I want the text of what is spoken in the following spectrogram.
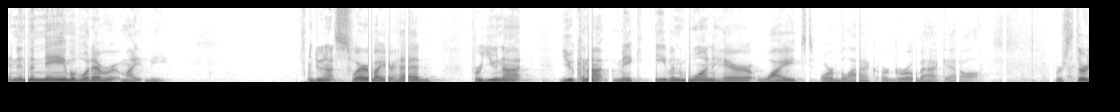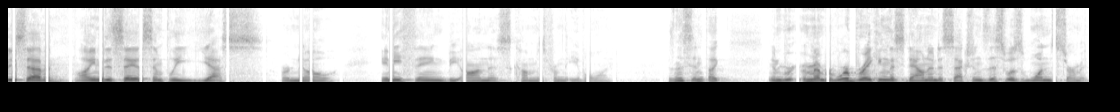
and in the name of whatever it might be. And do not swear by your head, for you not you cannot make even one hair white or black or grow back at all. Verse 37, all you need to say is simply yes or no. Anything beyond this comes from the evil one. Isn't this in, like, and remember, we're breaking this down into sections. This was one sermon.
